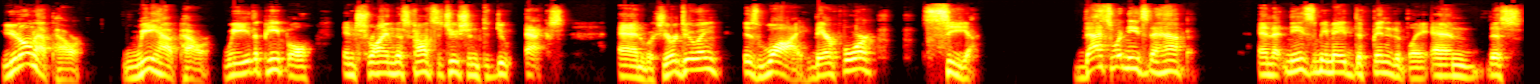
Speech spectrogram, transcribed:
You don't have power. We have power. We, the people, enshrine this constitution to do X. And what you're doing is Y. Therefore, see ya. That's what needs to happen. And that needs to be made definitively. And this,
